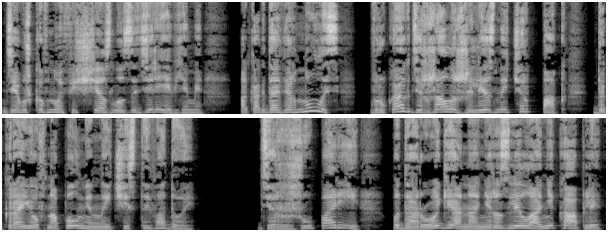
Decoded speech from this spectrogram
Девушка вновь исчезла за деревьями, а когда вернулась, в руках держала железный черпак, до краев наполненный чистой водой. Держу пари, по дороге она не разлила ни капли.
